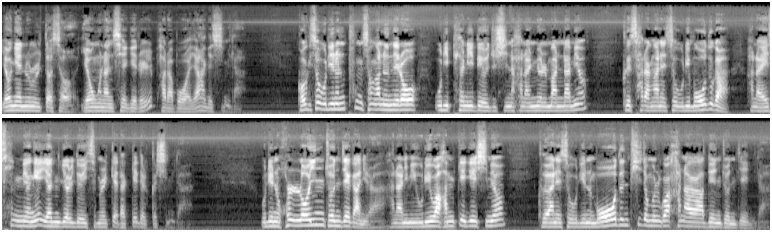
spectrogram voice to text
영의 눈을 떠서 영원한 세계를 바라보아야 하겠습니다. 거기서 우리는 풍성한 은혜로 우리 편이 되어주신 하나님을 만나며 그 사랑 안에서 우리 모두가 하나의 생명에 연결되어 있음을 깨닫게 될 것입니다. 우리는 홀로인 존재가 아니라 하나님이 우리와 함께 계시며 그 안에서 우리는 모든 피조물과 하나가 된 존재입니다.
